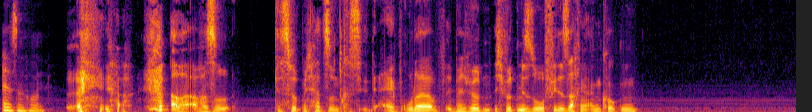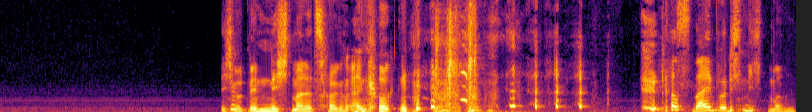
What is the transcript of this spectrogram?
Er ist ein Huhn. ja. Aber, aber so, das würde mich halt so interessieren. Ey, Bruder, ich würde ich würd mir so viele Sachen angucken. Ich würde mir nicht meine Zeugung angucken. Das nein würde ich nicht machen.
